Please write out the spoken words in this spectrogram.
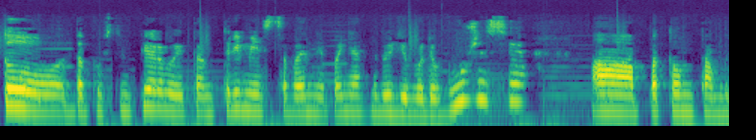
то, допустим, первые там три месяца войны, понятно, люди были в ужасе, а потом там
